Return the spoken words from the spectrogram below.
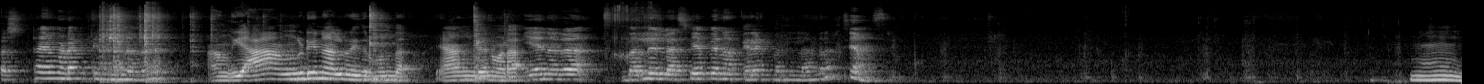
ಫಸ್ಟ್ ಟೈಮ್ ಮಾಡಾಕ್ತೀನಿ ನಾನು. ಯಾ ಅಂಗಡಿನ ಅಲ್ರಿ ಇದ್ರ ಮುಂದೆ. ಅಂಗಡಿನ ವಡ ಏನಾರ ಬರಲಿಲ್ಲ ಶೇಪ್ ಏನಾರ ಕರೆಕ್ಟ್ ಬರಲಿಲ್ಲ ಅಂದ್ರೆ ಕ್ಷಮಿಸ್ರಿ. ಹ್ಮ್.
